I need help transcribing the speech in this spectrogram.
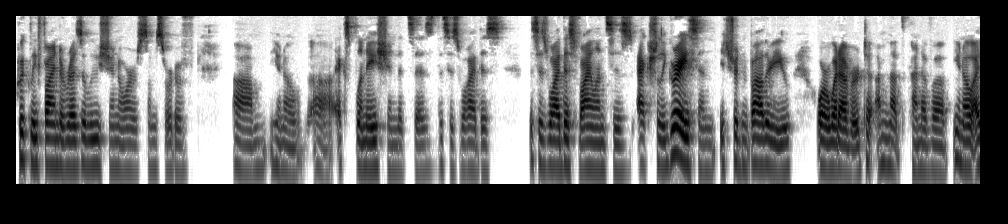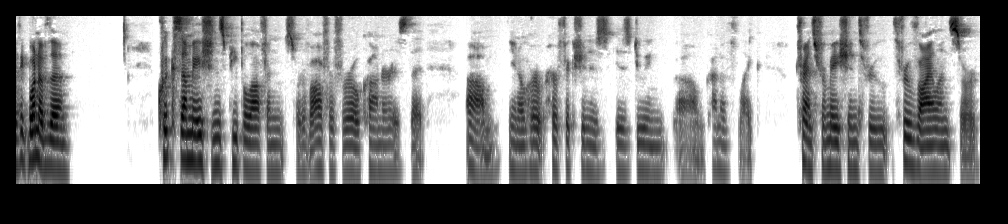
quickly find a resolution or some sort of um, you know uh, explanation that says this is why this this is why this violence is actually grace and it shouldn't bother you or whatever to, i'm not kind of a you know i think one of the quick summations people often sort of offer for o'connor is that um, you know her her fiction is is doing um, kind of like transformation through through violence or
